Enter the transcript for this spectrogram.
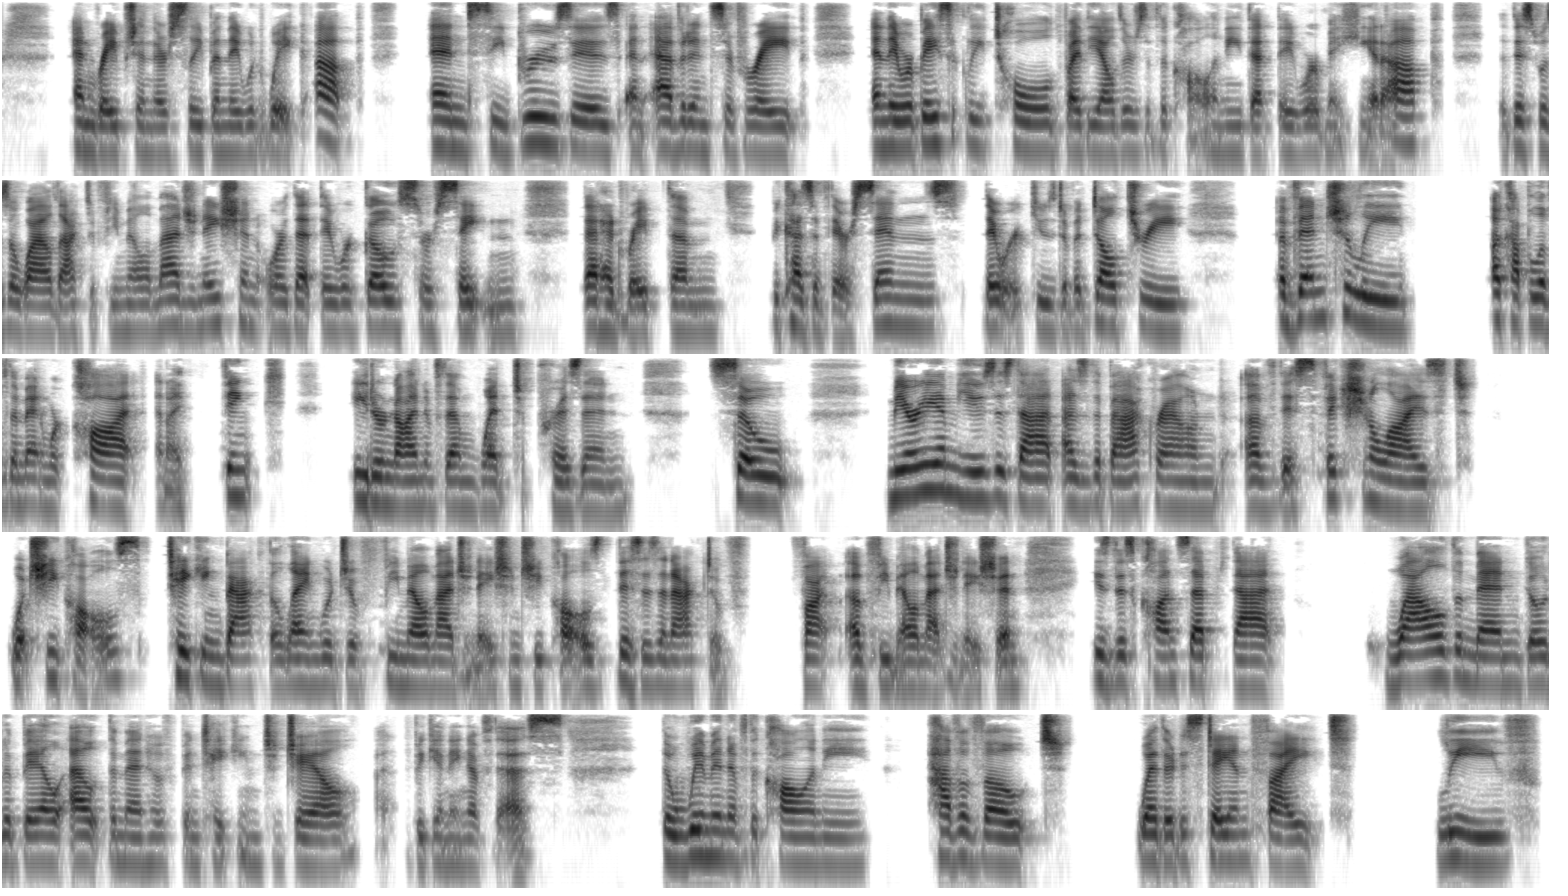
and raped in their sleep and they would wake up and see bruises and evidence of rape. And they were basically told by the elders of the colony that they were making it up that this was a wild act of female imagination or that they were ghosts or satan that had raped them because of their sins they were accused of adultery eventually a couple of the men were caught and i think eight or nine of them went to prison. So Miriam uses that as the background of this fictionalized, what she calls taking back the language of female imagination. She calls this is an act of, of female imagination, is this concept that while the men go to bail out the men who have been taken to jail at the beginning of this, the women of the colony have a vote whether to stay and fight, leave,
